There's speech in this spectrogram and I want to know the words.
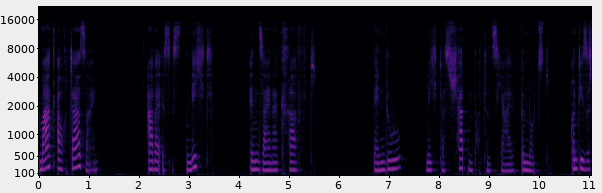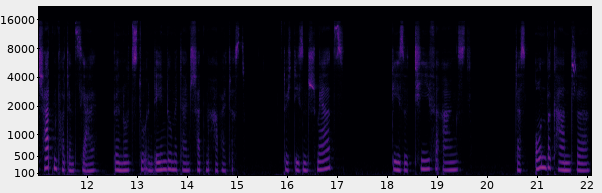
mag auch da sein, aber es ist nicht in seiner Kraft, wenn du nicht das Schattenpotenzial benutzt. Und dieses Schattenpotenzial benutzt du, indem du mit deinen Schatten arbeitest. Durch diesen Schmerz, diese tiefe Angst, das Unbekannte,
